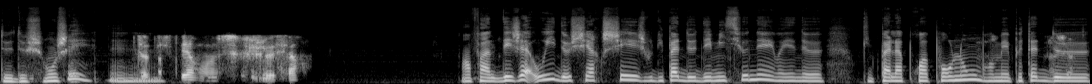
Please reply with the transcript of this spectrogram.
de, de changer. de- De partir, euh, ce que je veux faire. Enfin, déjà, oui, de chercher. Je vous dis pas de démissionner, vous voyez, de on quitte pas la proie pour l'ombre, mais peut-être de,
